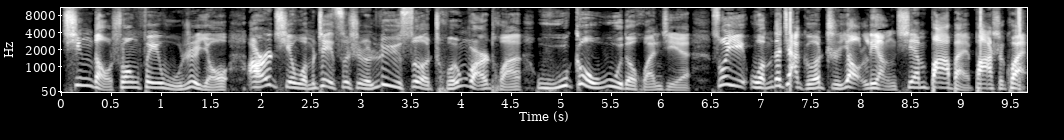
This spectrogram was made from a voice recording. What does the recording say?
青岛双飞五日游。而且我们这次是绿色纯玩团。无购物的环节，所以我们的价格只要两千八百八十块，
